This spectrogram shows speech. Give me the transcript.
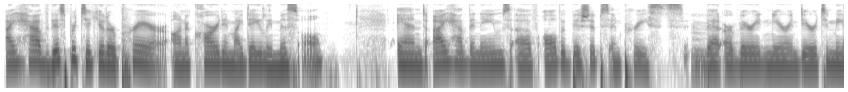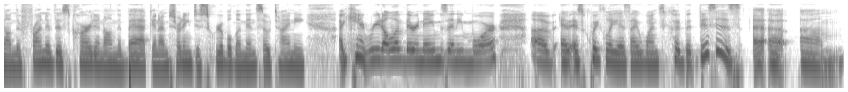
I have this particular prayer on a card in my daily missal. And I have the names of all the bishops and priests mm. that are very near and dear to me on the front of this card and on the back. And I'm starting to scribble them in so tiny. I can't read all of their names anymore uh, as quickly as I once could. But this is a, a, um,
